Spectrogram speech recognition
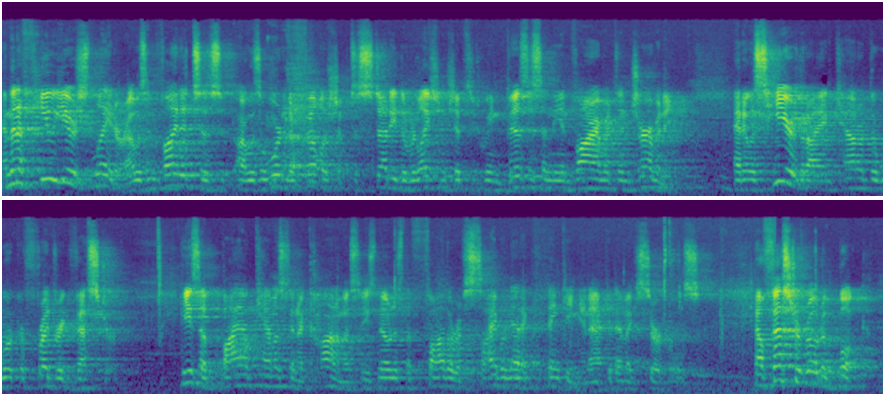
And then a few years later, I was invited to, I was awarded a fellowship to study the relationships between business and the environment in Germany. And it was here that I encountered the work of Frederic Vester. He's a biochemist and economist, and he's known as the father of cybernetic thinking in academic circles. Now, Vester wrote a book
